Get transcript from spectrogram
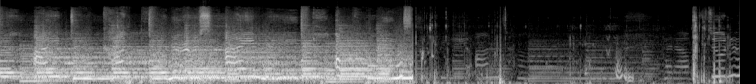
i do cut corners i student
